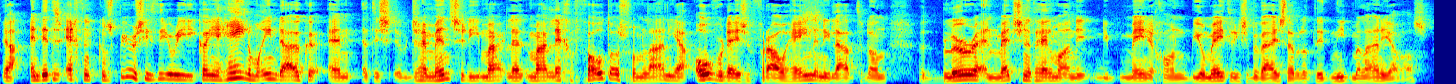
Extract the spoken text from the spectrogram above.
Ja, en dit is echt een conspiracy theory. Je kan je helemaal induiken. En het is, er zijn mensen die maar, le- maar leggen foto's van Melania over deze vrouw heen. En die laten dan het blurren en matchen het helemaal. En die, die menen gewoon biometrische bewijzen te hebben dat dit niet Melania was.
